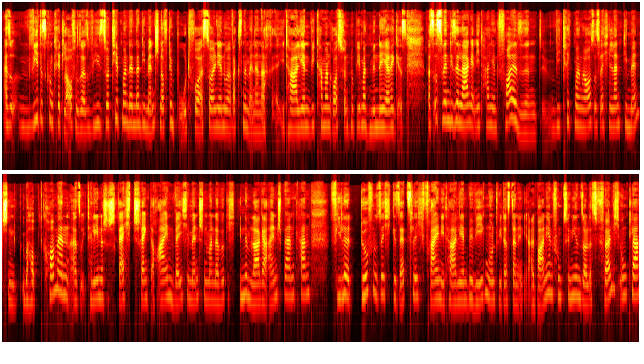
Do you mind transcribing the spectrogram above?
Also wie das konkret laufen soll. Also wie sortiert man denn dann die Menschen auf dem Boot vor? Es sollen ja nur erwachsene Männer nach äh, Italien. Wie kann man rausfinden, ob jemand minderjährig ist? Was ist, wenn diese Lager in Italien voll sind? Wie kriegt man raus, aus welchem Land die Menschen überhaupt kommen? Also italienisches Recht schränkt auch ein, welche Menschen man da wirklich in einem Lager einsperren kann. Viele dürfen sich gesetzlich frei in Italien bewegen und wie das dann in Albanien funktionieren soll, ist völlig unklar.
